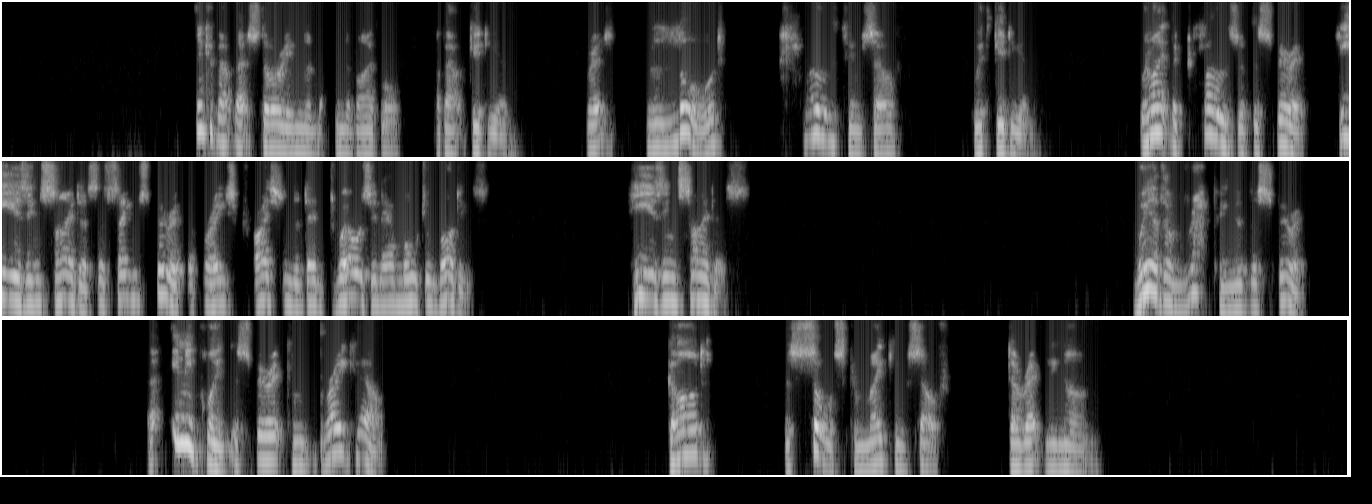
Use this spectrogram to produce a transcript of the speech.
Think about that story in the, in the Bible about Gideon, where the Lord clothed himself with Gideon. We're like the clothes of the Spirit. He is inside us. The same Spirit that raised Christ from the dead dwells in our mortal bodies. He is inside us. We are the wrapping of the Spirit. At any point, the Spirit can break out. God, the source, can make himself directly known.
